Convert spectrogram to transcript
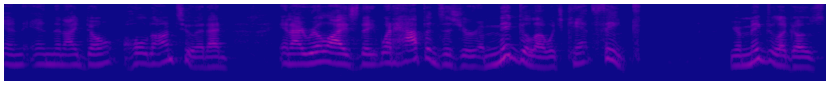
and, and then I don't hold on to it. And, and I realize that what happens is your amygdala, which can't think, your amygdala goes,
